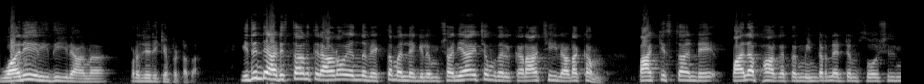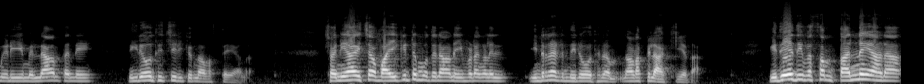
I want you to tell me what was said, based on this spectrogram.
വലിയ രീതിയിലാണ് പ്രചരിക്കപ്പെട്ടത്. ഇതിന്റെ അടിസ്ഥാനത്തിലാണോ എന്ന് വ്യക്തമല്ലെങ്കിലും ശനിയാഴ്ച മുതൽ കറാച്ചിയിലടക്കം പാകിസ്ഥാന്റെ പല ഭാഗത്തും ഇന്റർനെറ്റും സോഷ്യൽ മീഡിയയും എല്ലാം തന്നെ നിരോധിച്ചിരിക്കുന്ന അവസ്ഥയാണ്. ശനിയാഴ്ച വൈകിട്ട് മുതലാണ് ഇവിടങ്ങളിൽ ഇന്റർനെറ്റ് നിരോധനം നടപ്പിലാക്കിയത്. ഇതേ ദിവസം തന്നെയാണ്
